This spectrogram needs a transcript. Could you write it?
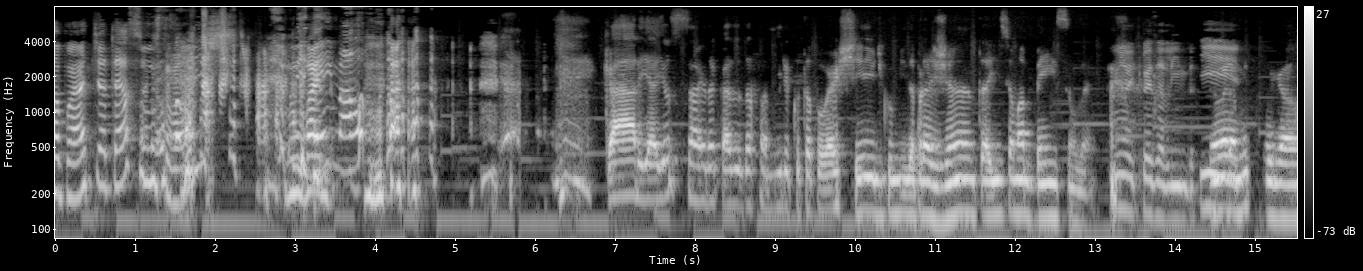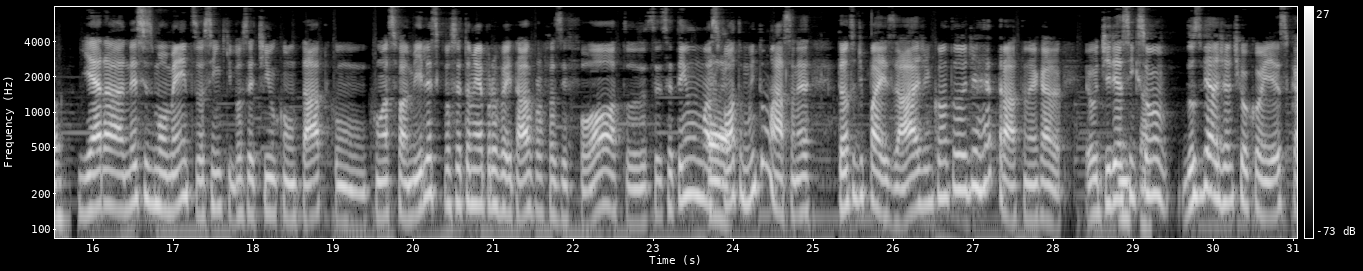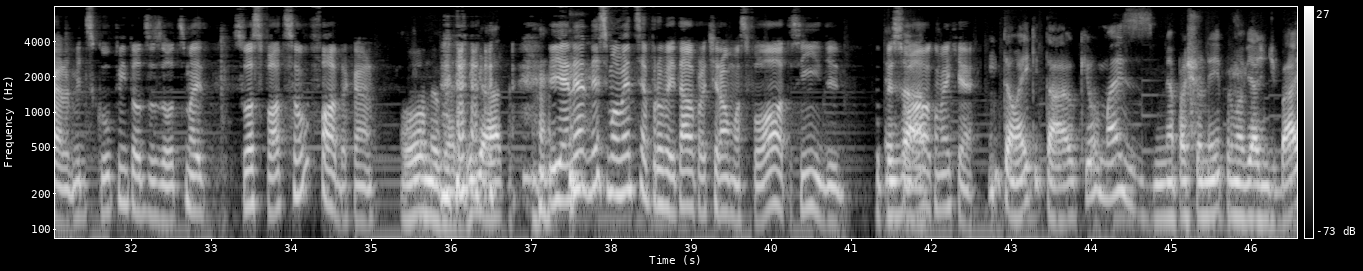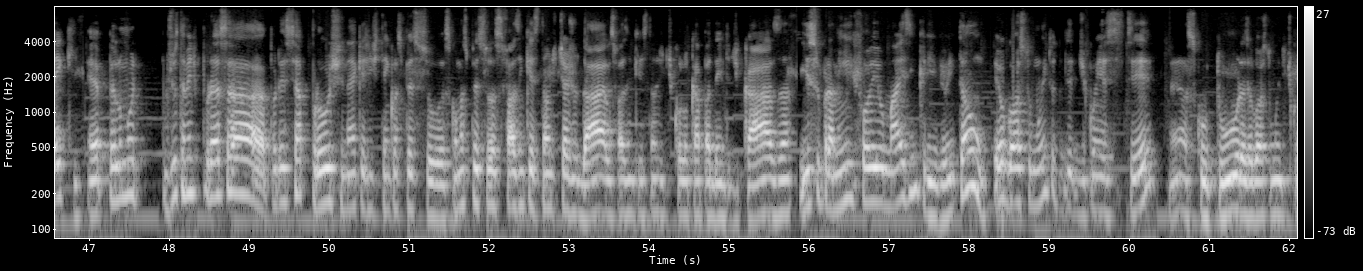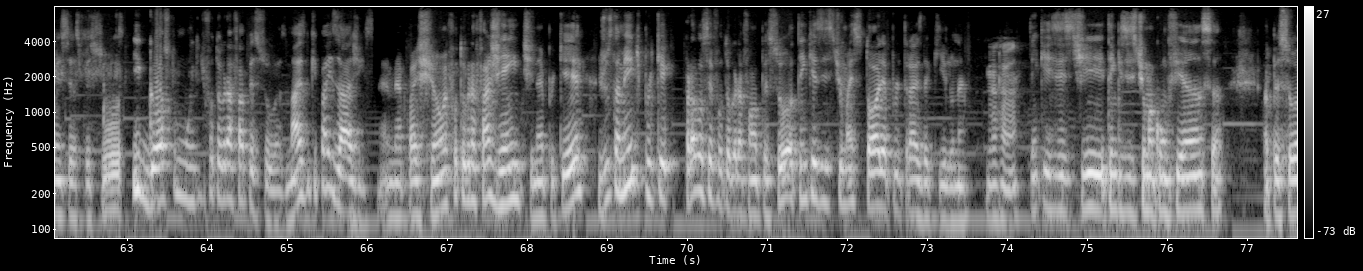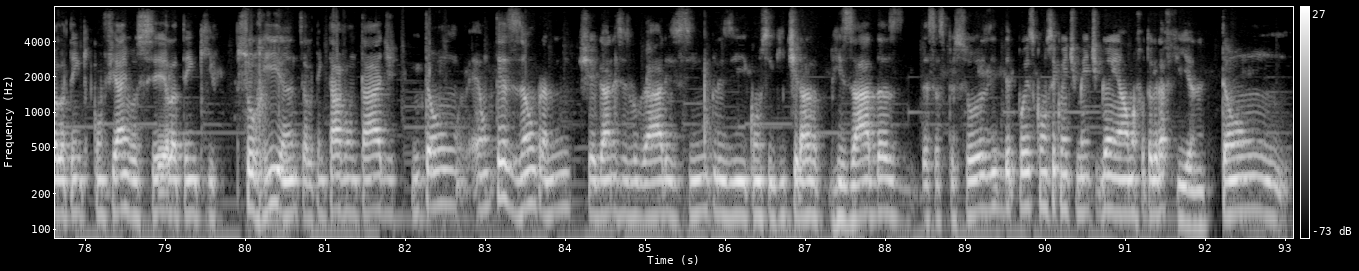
te até assusta, mano. Não vai. mal. Cara, e aí eu saio da casa da família com o Tupperware cheio de comida pra janta. E isso é uma benção, velho. Ai, que coisa linda. E, Então era muito legal. e era nesses momentos, assim, que você tinha o contato com, com as famílias que você também aproveitava pra fazer fotos. Você, você tem umas É. fotos muito massa, né? Tanto de paisagem quanto de retrato, né, cara? Eu diria assim que Então. são dos viajantes que eu conheço, cara. Me desculpem todos os outros, mas suas fotos são foda, cara. Ô, meu velho, obrigado. E é ne- nesse momento você aproveitava pra tirar umas fotos, assim, de, do pessoal, Exato. como é que é? Então, aí que tá. O que eu mais me apaixonei por uma viagem de bike é pelo mo- justamente por essa por esse approach, né, que a gente tem com as pessoas. Como as pessoas fazem questão de te ajudar, elas fazem questão de te colocar pra dentro de casa. Isso pra mim foi o mais incrível. Então, eu gosto muito de, conhecer né, as culturas, eu gosto muito de conhecer as pessoas e gosto muito de fotografar pessoas, mais do que paisagens. né? Minha paixão é fotografar gente, né? Porque justamente porque para você fotografar uma pessoa tem que existir uma história por trás daquilo, né? Aham. tem que existir tem que existir uma confiança a pessoa ela tem que confiar em você ela tem que sorrir antes ela tem que estar à vontade então é um tesão pra mim chegar nesses lugares simples e conseguir tirar risadas dessas pessoas e depois consequentemente ganhar uma fotografia né? então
